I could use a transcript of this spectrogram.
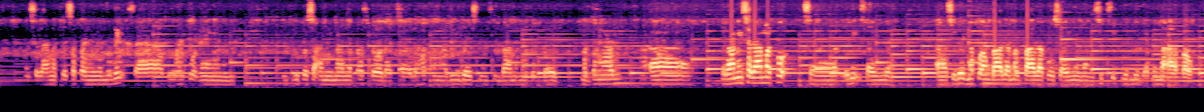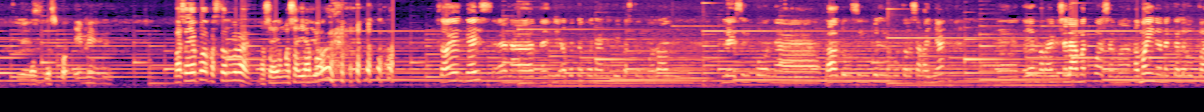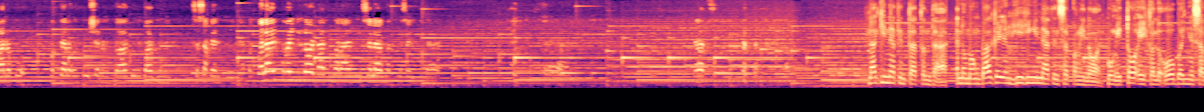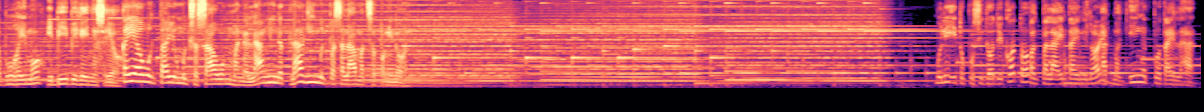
Salamat po sa Panginoon muli sa buhay po ng po sa aming mahal na pastor at sa lahat ng mga leaders ng simbahan ng Magdalag Magtangal. Ah, maraming salamat po sa uli sa inyo. Ah, si Lord na po ang bahala magpala po sa inyo ng siksik, lindig at maapaw. Yes. God bless po. Amen. Masaya po, Pastor Moran. Masayang masaya po. So ayun guys, uh, na naiabot na po natin kay Pastor Moran blessing po na bagong single na motor sa kanya. At ayun, maraming salamat po sa mga kamay na nagkaloob para po magkaroon po siya ng bagong bagong sasakyan po niya. Pagpalain po kayo ni Lord at maraming salamat po sa inyo lahat. That's Lagi natin tatandaan, anumang bagay ang hihingin natin sa Panginoon. Kung ito ay kalooban niya sa buhay mo, ibibigay niya sa iyo. Kaya huwag tayong magsasawang manalangin at laging magpasalamat sa Panginoon. Muli ito po si Dodoy Koto, pagpalain tayo ni Lord at mag-ingat po tayo lahat.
